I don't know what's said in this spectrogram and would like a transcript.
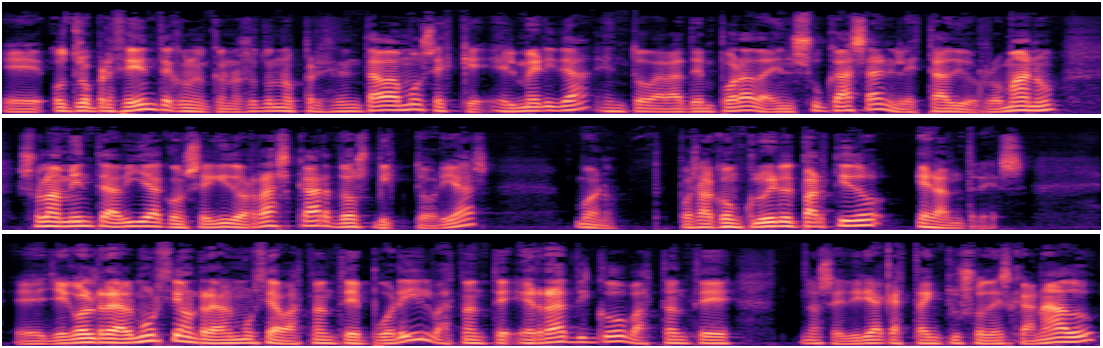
eh, otro precedente con el que nosotros nos presentábamos es que el Mérida, en toda la temporada en su casa, en el Estadio Romano, solamente había conseguido rascar dos victorias. Bueno, pues al concluir el partido eran tres. Eh, llegó el Real Murcia, un Real Murcia bastante pueril, bastante errático, bastante, no sé, diría que hasta incluso desganado.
